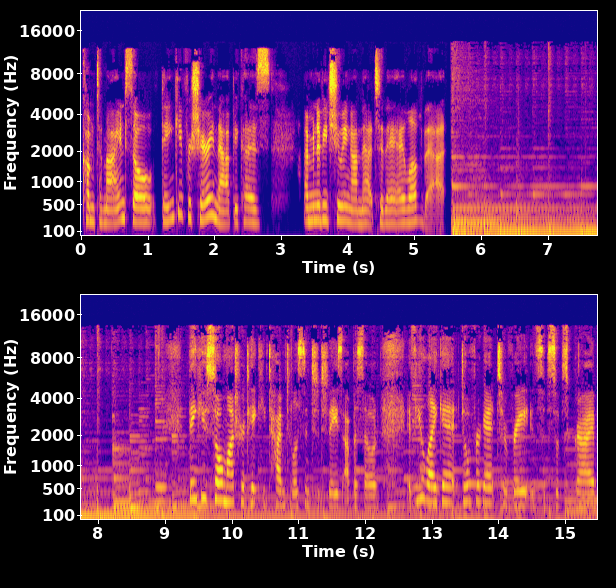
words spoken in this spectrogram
come to mind. So thank you for sharing that because I'm going to be chewing on that today. I love that. Thank you so much for taking time to listen to today's episode. If you like it, don't forget to rate and subscribe.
